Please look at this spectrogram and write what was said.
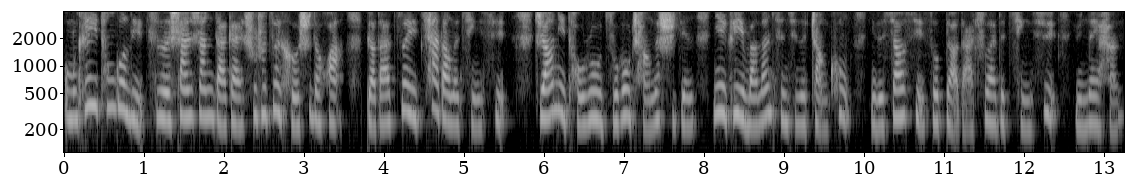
我们可以通过屡次删删改改，说出最合适的话，表达最恰当的情绪。只要你投入足够长的时间，你也可以完完全全的掌控你的消息所表达出来的情绪与内涵。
